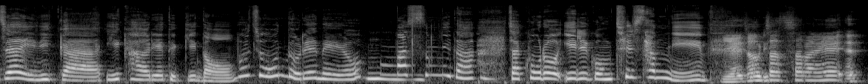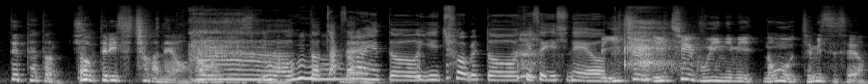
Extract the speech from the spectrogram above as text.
여자이니까 이 가을에 듣기 너무 좋은 노래네요. 음. 맞습니다. 자, 콩으로 1073님. 예전 우리... 짝사랑의 애틋했던 추억들이 어. 스쳐가네요. 아, 또 짝사랑의 네. 또이 추억을 또 되새기시네요. 1792님이 너무 재밌으세요.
